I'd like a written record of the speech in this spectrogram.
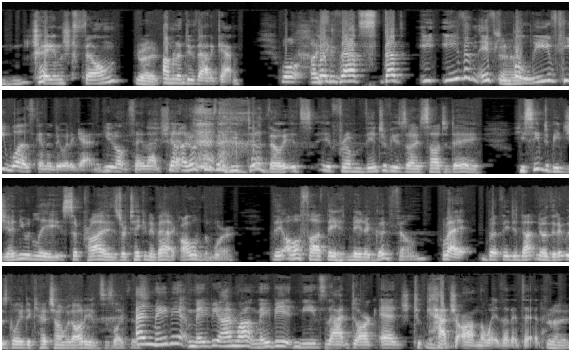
Mhm. changed film. Right. I'm gonna do that again." Well, I like think that's that's e- even if he Uh-huh. believed he was gonna do it again, you don't say that shit. Yeah, I don't think that he did though. It's it, from the interviews that I saw today. He seemed to be genuinely surprised or taken aback. All of them were. They all thought they had made a good film, right. but they did not know that it was going to catch on with audiences like this. And maybe maybe I'm wrong. Maybe it needs that dark edge to Mm-hmm. catch on the way that it did. right.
